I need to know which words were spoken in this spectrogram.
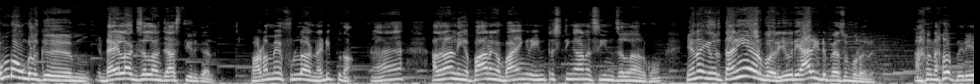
ரொம்ப உங்களுக்கு டைலாக்ஸ் எல்லாம் ஜாஸ்தி இருக்காது. படமே ஃபுல்லாக நடிப்பு தான். அதனால் நீங்கள் பாருங்கள் பயங்கர இன்ட்ரெஸ்டிங்கான சீன்ஸ் எல்லாம் இருக்கும். ஏன்னா இவர் தனியாக இருப்பார். இவர் யார்கிட்ட பேச போகிறாரு அதனால் பெரிய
